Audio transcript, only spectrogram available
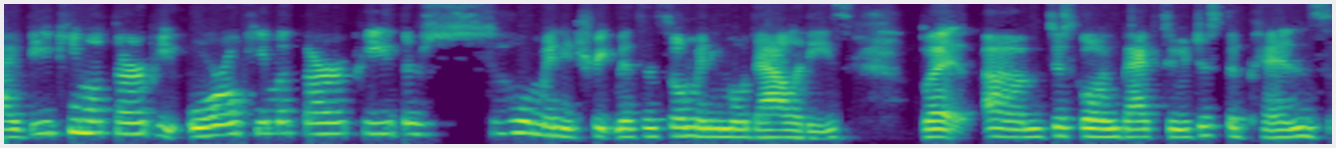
IV chemotherapy, oral chemotherapy. There's so many treatments and so many modalities. But um, just going back to it, just depends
